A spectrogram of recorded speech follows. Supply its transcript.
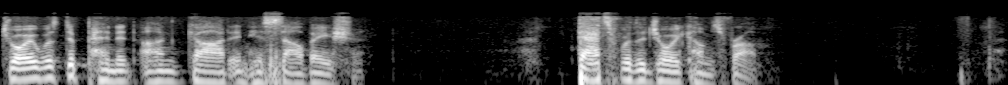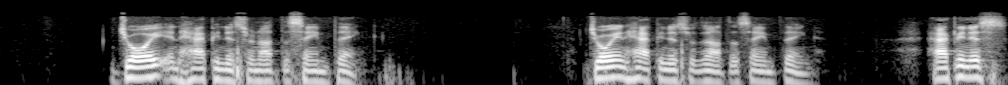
Joy was dependent on God and his salvation. That's where the joy comes from. Joy and happiness are not the same thing. Joy and happiness are not the same thing. Happiness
